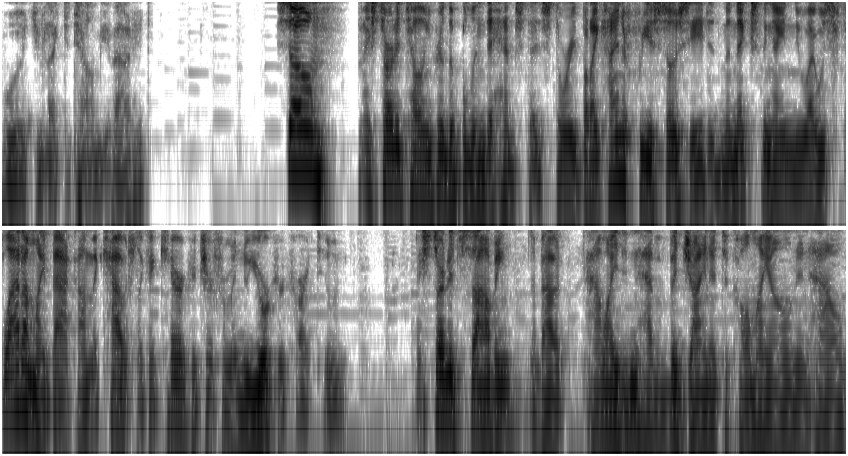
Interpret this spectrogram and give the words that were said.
Would you like to tell me about it? So, I started telling her the Belinda Hempstead story, but I kind of free associated, and the next thing I knew, I was flat on my back on the couch like a caricature from a New Yorker cartoon. I started sobbing about how I didn't have a vagina to call my own and how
